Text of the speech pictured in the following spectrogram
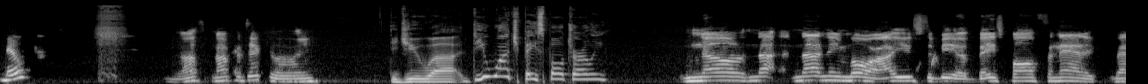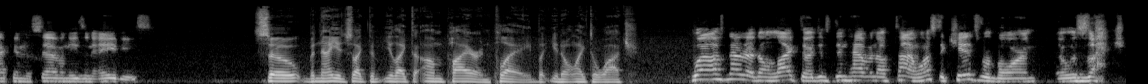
Nope. Not, not particularly. Did you uh, do you watch baseball, Charlie? No, not not anymore. I used to be a baseball fanatic back in the seventies and eighties. So, but now you just like to you like to umpire and play, but you don't like to watch. Well, it's not that I don't like to. I just didn't have enough time. Once the kids were born, it was like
